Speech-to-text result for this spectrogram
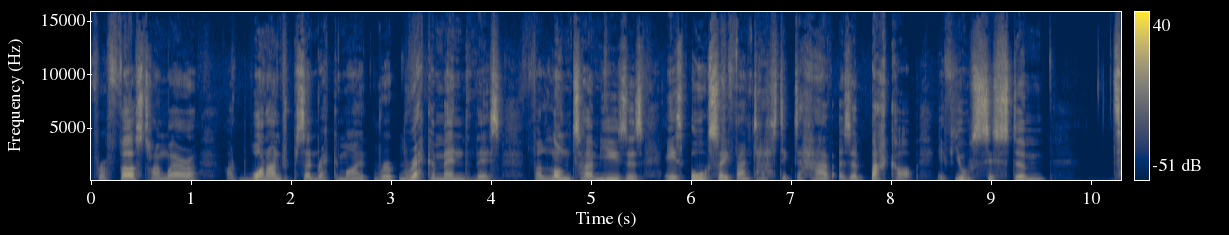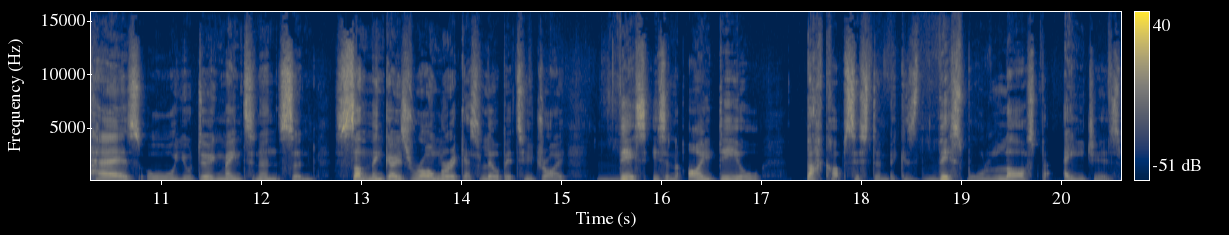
for a first time wearer. I'd 100% recommend, re recommend this for long term users. It's also fantastic to have as a backup. If your system tears or you're doing maintenance and something goes wrong or it gets a little bit too dry, this is an ideal backup system because this will last for ages.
